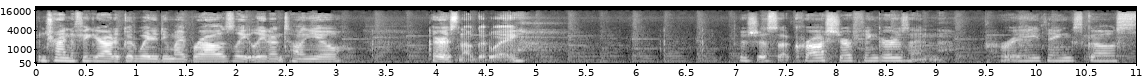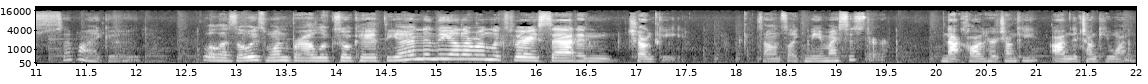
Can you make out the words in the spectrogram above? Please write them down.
been trying to figure out a good way to do my brows lately and I'm telling you, there is no good way. There's just a cross your fingers and pray things go semi-good. Well, as always, one brow looks okay at the end and the other one looks very sad and chunky. Sounds like me and my sister. Not calling her chunky, I'm the chunky one.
